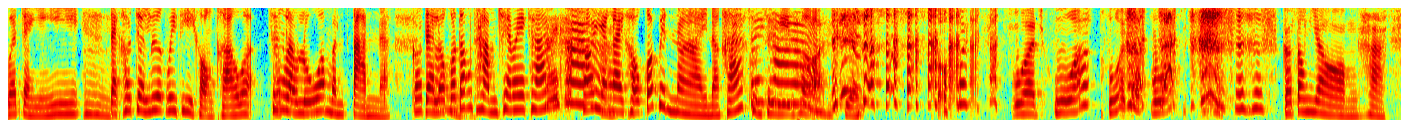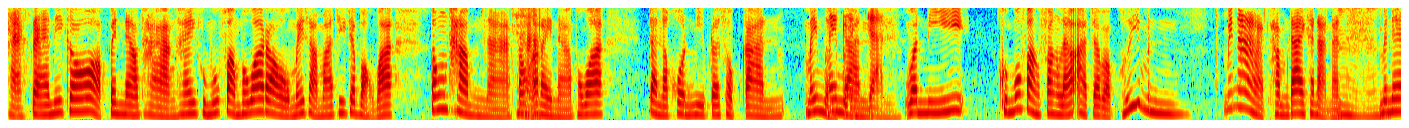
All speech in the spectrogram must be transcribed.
ว่าจะอย่างนี้อืมแต่เขาจะเลือกวิธีของเขาอะซึ่งเรารู้ว่ามันตันนะก็แต่เราก็ต้องทำใช่ไหมคะใช่ค่ะเพราะยังไงเขาก็เป็นนายนะคะคุณสิริพรเสียงโอ๊ย ปวดหัว หัวจะปวด ก็ต้องยอมค่ะค่ะแต่อันนี่ก็เป็นแนวทางให้คุณผู้ฟัง เพราะว่าเราไม่สามารถที่จะบอกว่าต้องทำนะใช่ต้องอะไรนะ เพราะว่าแต่ละคนมีประสบการณ์ไม่เหมือนไม่เหมืกัอนนกัน วันนี้คุณผู้ฟังฟังแล้วอาจจะแบบเฮ้ยมันไม่น่าทำได้ขนาดนั้นอืมไม่แน่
